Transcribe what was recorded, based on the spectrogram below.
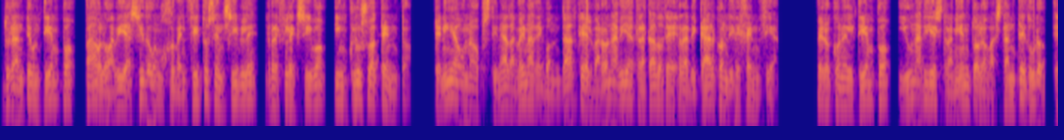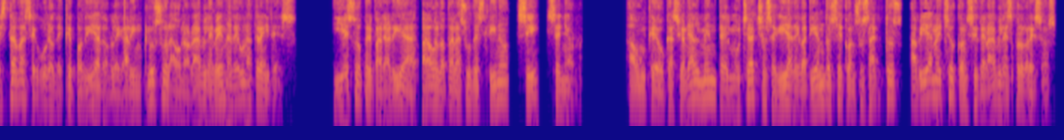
Durante un tiempo, Paolo había sido un jovencito sensible, reflexivo, incluso atento. Tenía una obstinada vena de bondad que el varón había tratado de erradicar con diligencia. Pero con el tiempo, y un adiestramiento lo bastante duro, estaba seguro de que podía doblegar incluso la honorable vena de un Atreides. Y eso prepararía a Paolo para su destino, sí, señor. Aunque ocasionalmente el muchacho seguía debatiéndose con sus actos, habían hecho considerables progresos.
